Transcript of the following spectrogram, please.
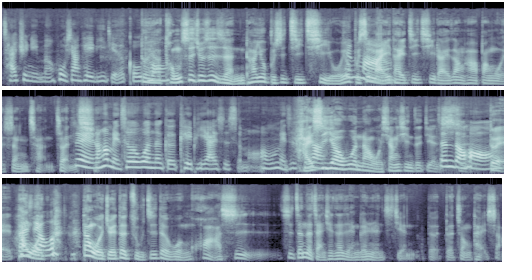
采取你们互相可以理解的沟通。对啊，同事就是人，他又不是机器，我又不是买一台机器来让他帮我生产赚钱。对，然后每次会问那个 KPI 是什么？哦，我每次还是要问啊，我相信这件事真的哦。对，但我 但我觉得组织的文化是是真的展现在人跟人之间的的状态上。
